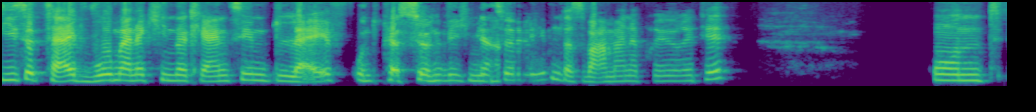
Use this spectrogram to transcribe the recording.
diese Zeit, wo meine Kinder klein sind, live und persönlich mitzuerleben. Das war meine Priorität. Und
